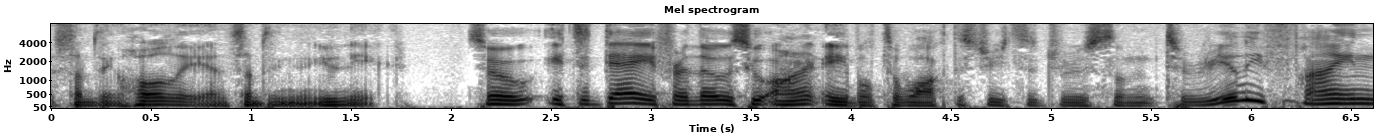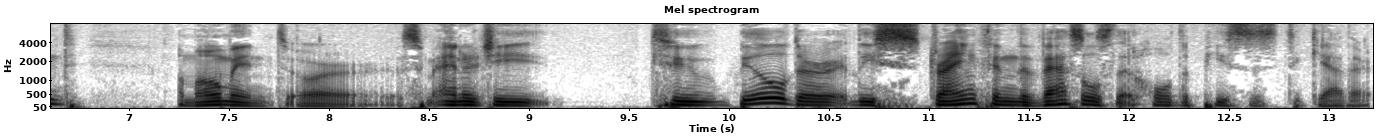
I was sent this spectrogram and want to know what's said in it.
something holy and something unique. So it's a day for those who aren't able to walk the streets of Jerusalem to really find a moment or some energy to build or at least strengthen the vessels that hold the pieces together.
